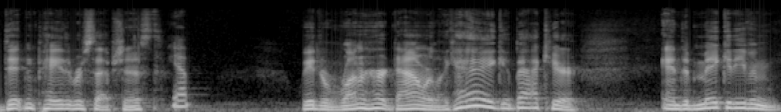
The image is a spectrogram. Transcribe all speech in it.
didn't pay the receptionist. Yep. We had to run her down. We're like, hey, get back here. And to make it even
